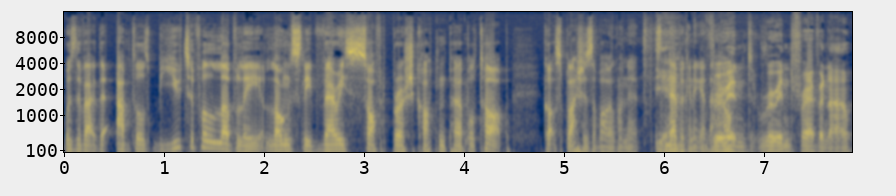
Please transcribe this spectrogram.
was the fact that Abdul's beautiful, lovely, long sleeve, very soft brush cotton purple top got splashes of oil on it. It's Yeah, never going to get that out. ruined, ruined forever now.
